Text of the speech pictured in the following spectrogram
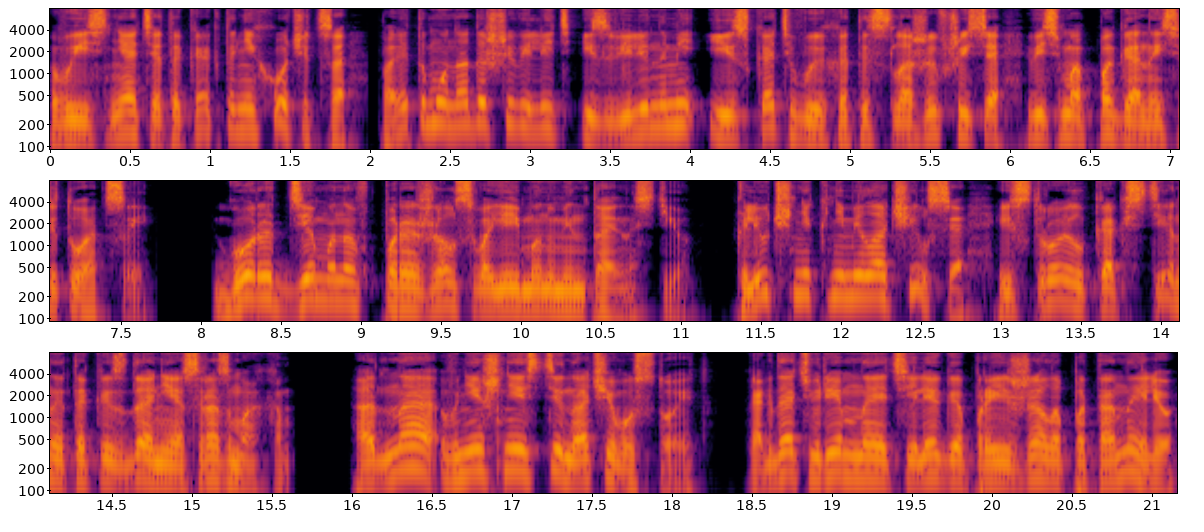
Выяснять это как-то не хочется, поэтому надо шевелить извилинами и искать выход из сложившейся весьма поганой ситуации. Город демонов поражал своей монументальностью. Ключник не мелочился и строил как стены, так и здания с размахом. Одна внешняя стена чего стоит. Когда тюремная телега проезжала по тоннелю,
